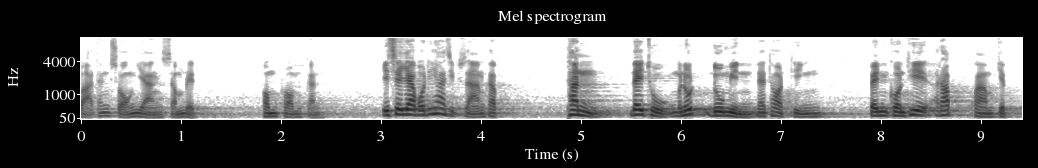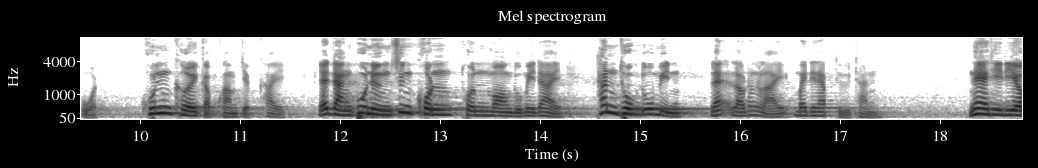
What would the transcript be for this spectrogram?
บาททั้งสองอย่างสำเร็จ พร้อมๆกัน อิสยาห์บทที่ 53 ครับ ท่านได้ถูกมนุษย์ดูหมิ่นและทอดทิ้ง เป็นคนที่รับความเจ็บปวด คุ้นเคยกับความเจ็บไข้และดังผู้หนึ่งซึ่งคนทนมองดูไม่ได้ ท่านถูกดูหมิ่น และเราทั้งหลายไม่ได้นับถือท่าน แน่ทีเดียว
